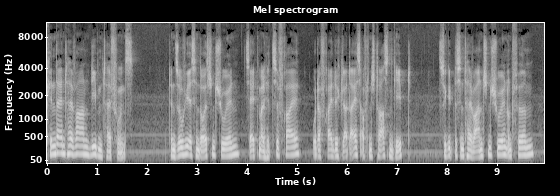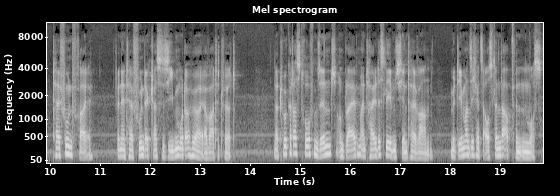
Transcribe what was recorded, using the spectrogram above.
Kinder in Taiwan lieben Taifuns. Denn so wie es in deutschen Schulen selten mal hitzefrei oder frei durch Glatteis auf den Straßen gibt, so gibt es in taiwanischen Schulen und Firmen Taifunfrei, wenn ein Taifun der Klasse 7 oder höher erwartet wird. Naturkatastrophen sind und bleiben ein Teil des Lebens hier in Taiwan, mit dem man sich als Ausländer abfinden muss.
